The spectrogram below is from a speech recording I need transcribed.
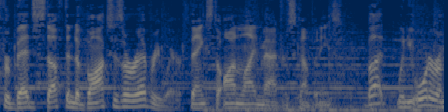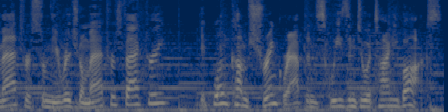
for beds stuffed into boxes are everywhere, thanks to online mattress companies. But when you order a mattress from the original mattress factory, it won't come shrink wrapped and squeezed into a tiny box.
